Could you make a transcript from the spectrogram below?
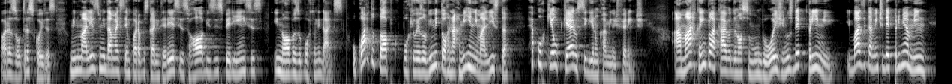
para as outras coisas. O minimalismo me dá mais tempo para buscar interesses, hobbies, experiências e novas oportunidades. O quarto tópico por que eu resolvi me tornar minimalista é porque eu quero seguir um caminho diferente. A marca implacável do nosso mundo hoje nos deprime e basicamente deprime a mim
